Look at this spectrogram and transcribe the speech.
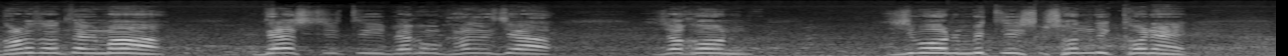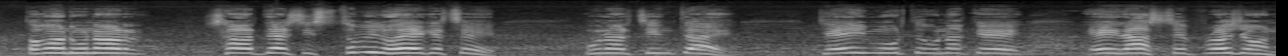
গণতন্ত্রের মা দেশনেত্রী বেগম খালেদা যখন জীবন মৃত্যু সন্ধিক্ষণে তখন ওনার সারা দেশ স্থবির হয়ে গেছে। ওনার চিন্তায় যে এই মুহূর্তে ওনাকে এই রাষ্ট্রের প্রয়োজন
